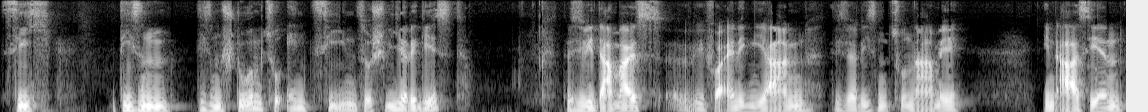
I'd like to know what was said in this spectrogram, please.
sich diesem, diesem Sturm zu entziehen so schwierig ist. Das ist wie damals, wie vor einigen Jahren, dieser Riesentsunami in Asien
